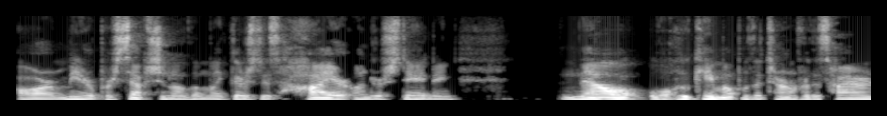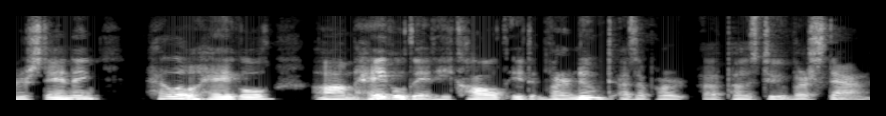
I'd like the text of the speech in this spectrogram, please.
our mere perception of them. Like there's this higher understanding. Now, well, who came up with the term for this higher understanding? Hello, Hegel. Um, Hegel did. He called it Vernunft as opposed to Verstand.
